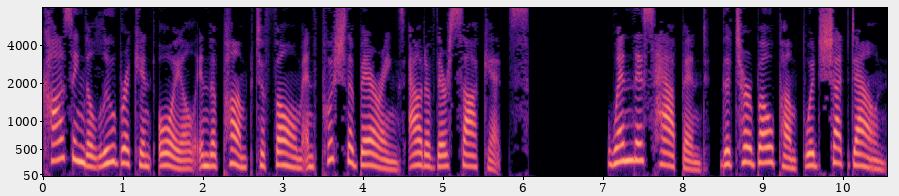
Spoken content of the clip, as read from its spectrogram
causing the lubricant oil in the pump to foam and push the bearings out of their sockets. When this happened, the turbopump would shut down,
